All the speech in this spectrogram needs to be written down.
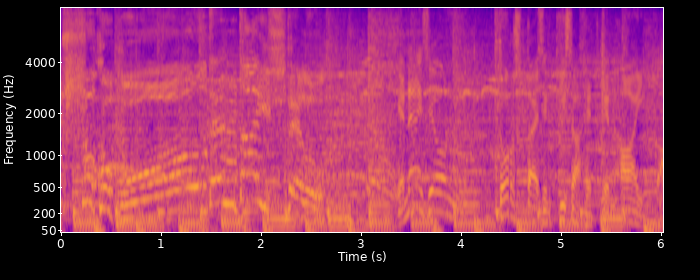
Sukupuolten taistelu. Ja näin se on torstaisen kisahetken aika.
